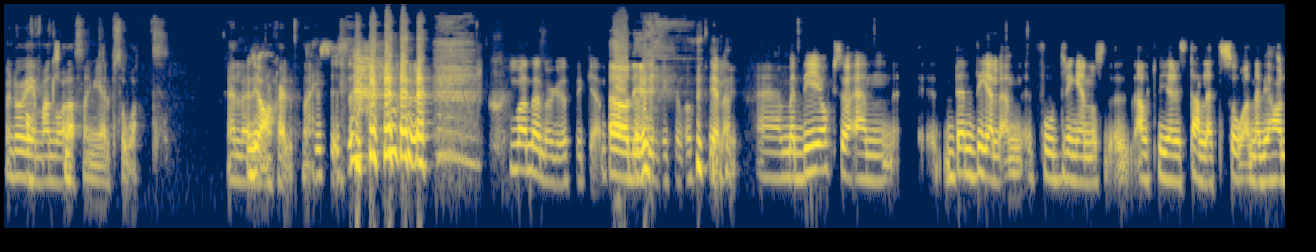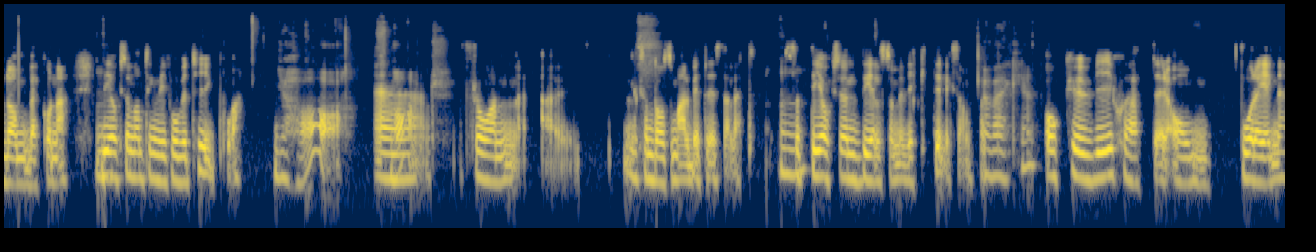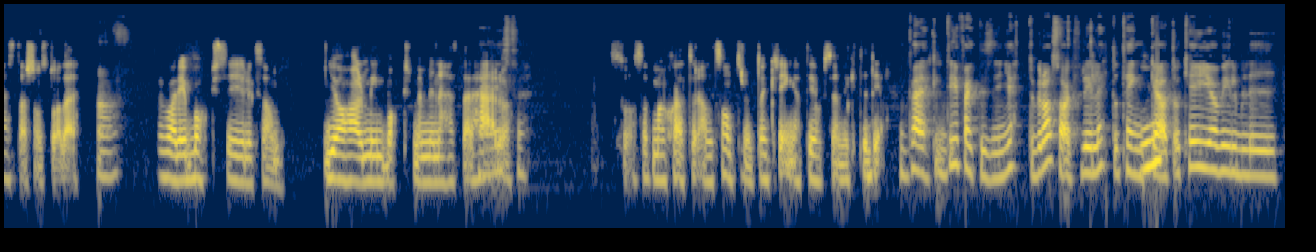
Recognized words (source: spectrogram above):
Men då är man Och- några som hjälps åt? Eller är Ja, man själv? Nej. Precis. man är några stycken. Ja, det- Så är liksom uppdelat. Eh, Men det är också en, den delen, fodringen och allt vi gör i stallet så när vi har de veckorna. Det Mm. är också någonting vi får betyg på. Jaha, Eh, smart. Från eh, liksom de som arbetar i stallet. Mm. Så det är också en del som är viktig. Liksom. Ja, verkligen. Och hur vi sköter om våra egna hästar som står där. Ja. För varje box är ju liksom... Jag har min box med mina hästar här. Ja, och det. så, så att man sköter allt sånt runt omkring. Att det är också en viktig del. Verkligen. Det är faktiskt en jättebra sak. För det är lätt att tänka Mm. att okej, jag vill bli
